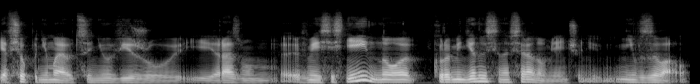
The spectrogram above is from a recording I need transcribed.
Я все понимаю, ценю, вижу и разумом э, вместе с ней, но кроме ненависти она все равно у меня ничего не, не вызывала.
